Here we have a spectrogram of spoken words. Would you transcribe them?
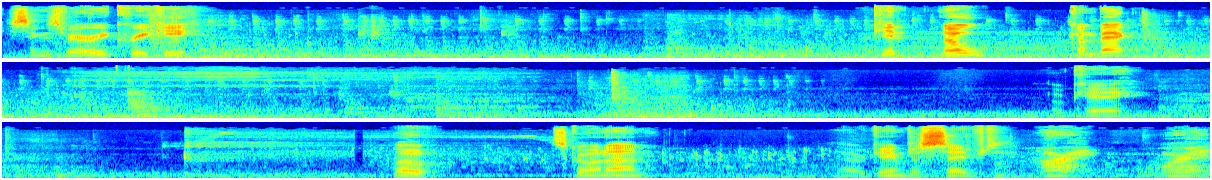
This thing's very creaky. Get no! Come back! Okay. Oh, what's going on? Oh, game just saved. All right, we're in.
